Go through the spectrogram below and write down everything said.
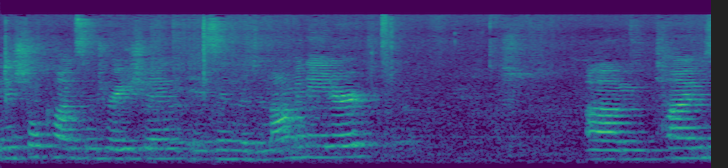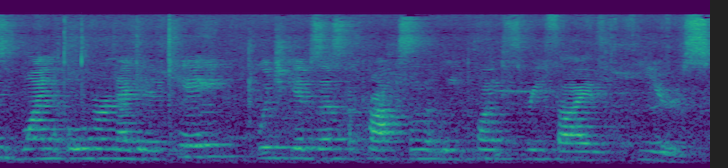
initial concentration is in the denominator, um, times 1 over negative k, which gives us approximately 0.35 years.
